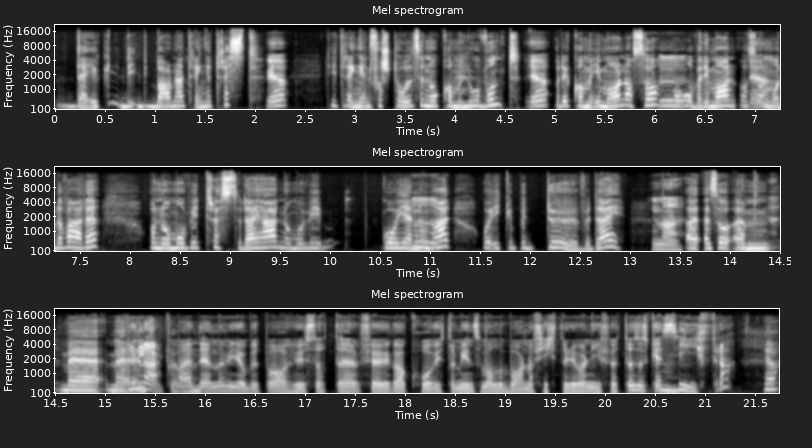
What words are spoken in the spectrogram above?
det er jo de, Barna trenger trøst. Ja. De trenger en forståelse. Nå kommer noe vondt. Ja. Og det kommer i morgen også, og over i morgen, og sånn må det være. Og nå må vi trøste deg her, nå må vi gå gjennom her, og ikke bedøve deg. Nei. Altså, um, med, med Du lærte meg det når vi jobbet på Ahus, at uh, før vi ga K-vitamin som alle barna fikk når de var nyfødte, så skal jeg si fra Ja,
